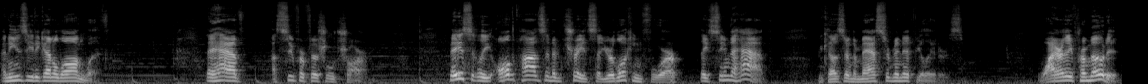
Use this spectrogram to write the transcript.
and easy to get along with. They have a superficial charm. Basically, all the positive traits that you're looking for, they seem to have, because they're the master manipulators. Why are they promoted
